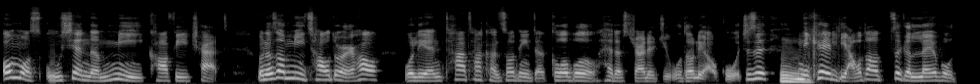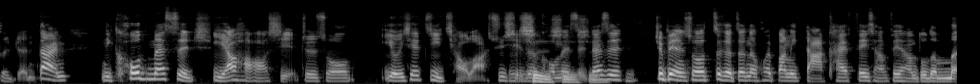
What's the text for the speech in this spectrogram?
almost 无限的密 coffee chat。我那时候密超多，然后我连 Tata Consulting 的 global head of strategy 我都聊过，就是你可以聊到这个 level 的人，当然。你 cold message 也要好好写，就是说有一些技巧啦，去写这个 cold message，但是就变成说这个真的会帮你打开非常非常多的门，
